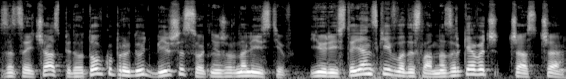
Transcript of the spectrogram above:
За цей час підготовку пройдуть більше сотні журналістів. Юрій Стоянський, Владислав Назаркевич. Час Че.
